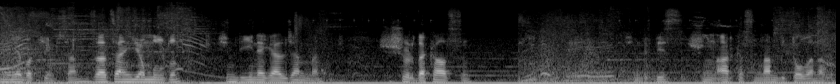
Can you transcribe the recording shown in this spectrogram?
Şuraya bakayım sen. Zaten yamuldun. Şimdi yine geleceğim ben. Şu şurada kalsın. Şimdi biz şunun arkasından bir dolanalım.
